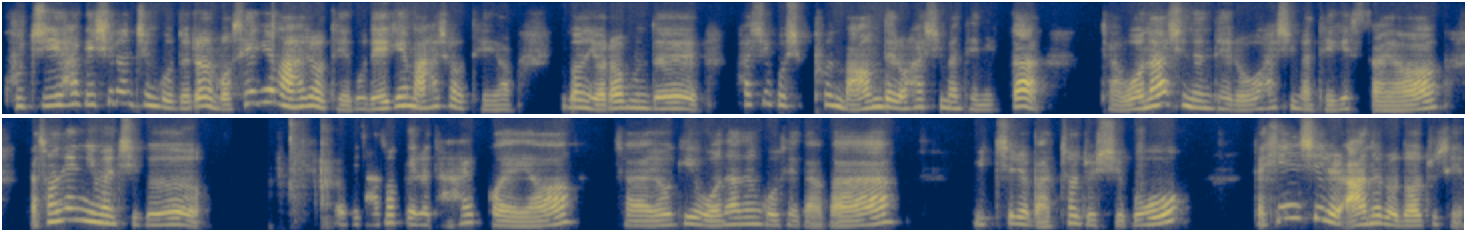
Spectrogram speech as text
굳이 하기 싫은 친구들은 뭐 세 개만 하셔도 되고 네 개만 하셔도 돼요. 이거는 여러분들 하시고 싶은 마음대로 하시면 되니까 자, 원하시는 대로 하시면 되겠어요. 자, 선생님은 지금 여기 다섯 개를 다 할 거예요. 자, 여기 원하는 곳에다가 위치를 맞춰 주시고 자, 흰 실을 안으로 넣어주세요.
